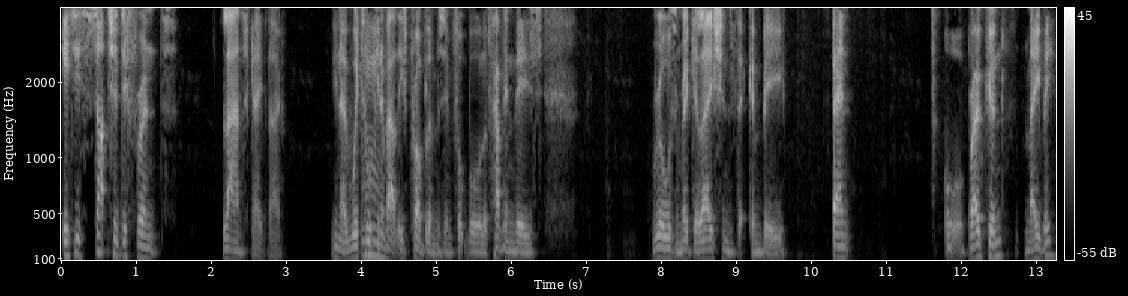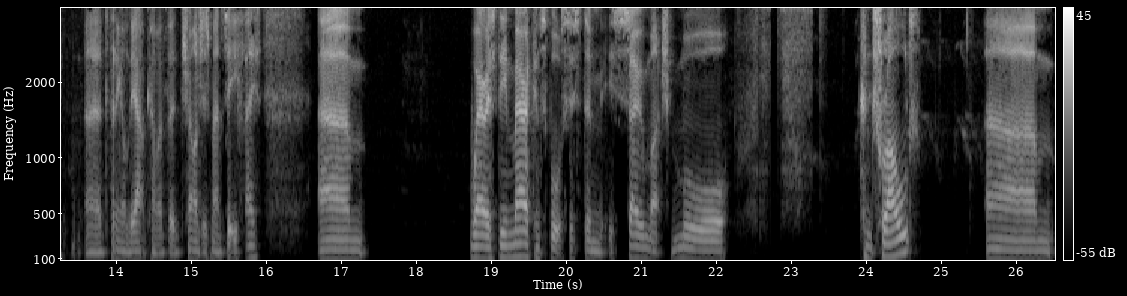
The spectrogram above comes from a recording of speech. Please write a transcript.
It is such a different landscape, though. You know, we're talking about these problems in football of having these rules and regulations that can be bent or broken, maybe, uh, depending on the outcome of the charges Man City face. Um, whereas the American sports system is so much more controlled, um,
